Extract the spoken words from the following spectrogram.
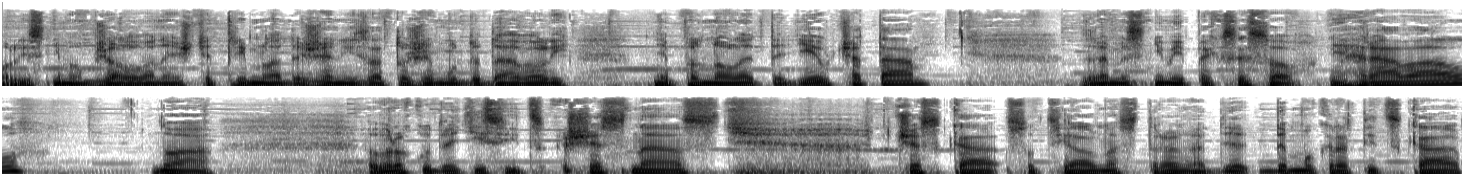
boli s ním obžalované ešte tri mladé ženy za to, že mu dodávali neplnoleté dievčatá. Zrejme s nimi Pexeso nehrával. No a v roku 2016 Česká sociálna strana de- demokratická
